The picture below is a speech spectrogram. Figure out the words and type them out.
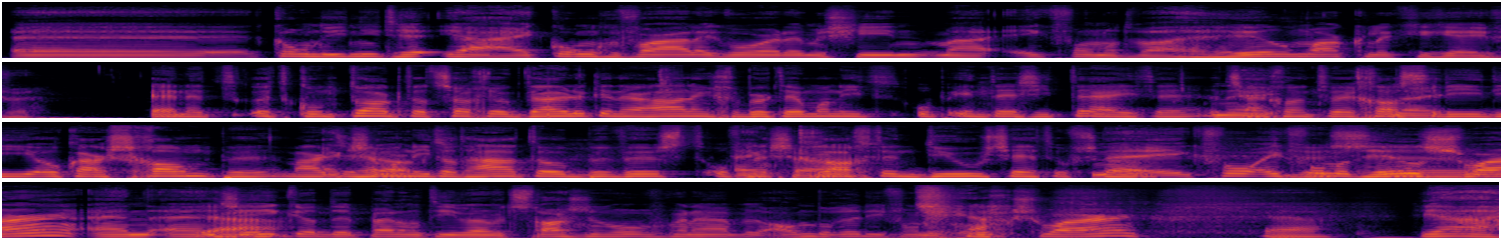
uh, kon hij niet... Ja, hij kon gevaarlijk worden misschien. Maar ik vond het wel heel makkelijk gegeven. En het, het contact, dat zag je ook duidelijk in de herhaling, gebeurt helemaal niet op intensiteit. Hè? Het nee, zijn gewoon twee gasten die, die elkaar schampen. Maar het exact. is helemaal niet dat Hato bewust of exact. met kracht een duw zet of zo. Nee, ik vond, ik dus, vond het heel uh, zwaar. En, en ja. zeker de penalty waar we het straks nog over gaan hebben, de andere, die vond ik ja. ook zwaar. Ja. Ja,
